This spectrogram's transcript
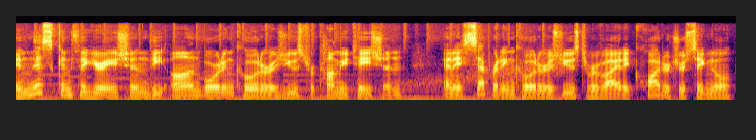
In this configuration, the onboard encoder is used for commutation, and a separate encoder is used to provide a quadrature signal,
